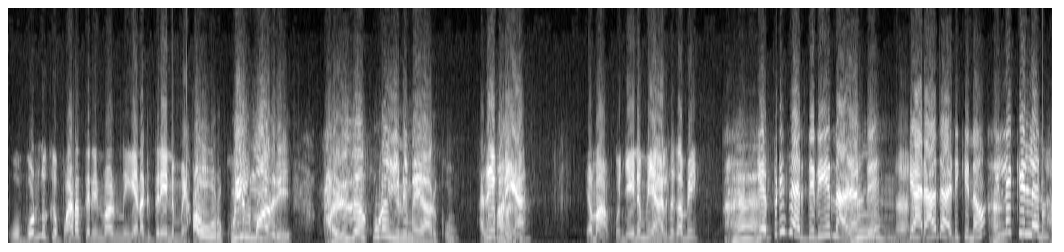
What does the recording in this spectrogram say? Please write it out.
உன் பொண்ணுக்கு பாட தெரியுமான்னு எனக்கு தெரியணுமே. அவ ஒரு குயில் மாதிரி அழுதா கூட இனிமையா இருக்கும். அதே எப்படியா ஏமா கொஞ்சம் இனிமையா அழுது காமி ஆ. எப்படி சார் திடீர்னு அழகு ஆ. யாராவது அடிக்கணும்? இல்ல கிள்ளணும்?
